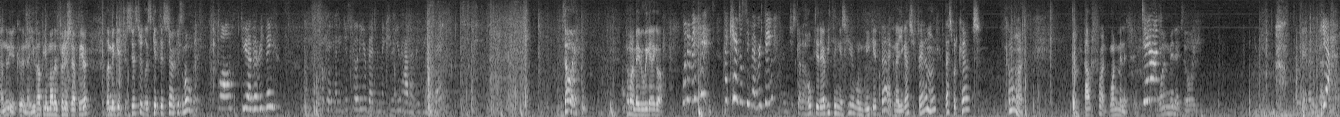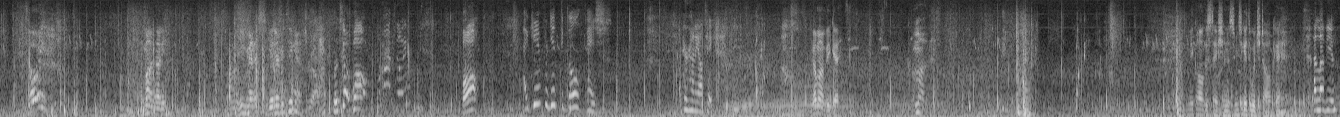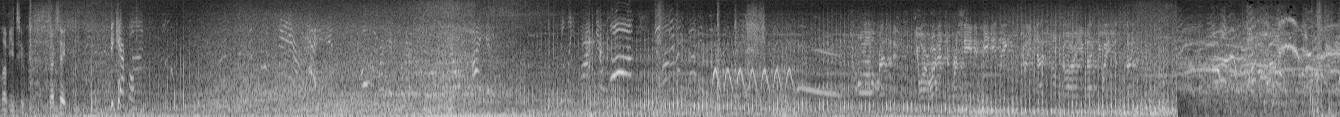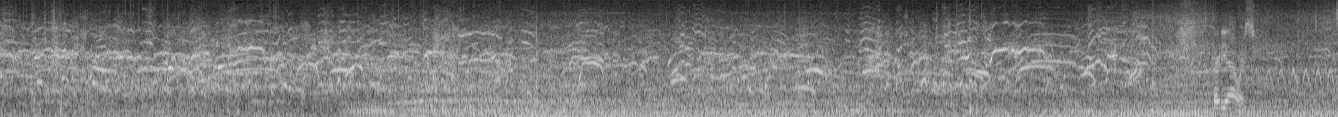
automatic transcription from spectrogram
I knew you could. Now, you help your mother finish up here. Let me get your sister. Let's get this circus moving. Paul, do you have everything? Okay, honey, just go to your bedroom. Make sure you have everything, okay? Zoe! Come on, baby. We gotta go. What if it hits? I can't just leave everything. We just gotta hope that everything is here when we get back. Now, you got your family. That's what counts. Come on. Out front. One minute. Dad! One minute, Zoe. Okay, honey. Yeah. Zoe? Come on, honey. We managed to get everything after all. Let's go, Paul. Come on, Zoe. Paul? I can't forget the goldfish. Here, honey, I'll take it. Come on, big guy. Come on. Call the station as soon as you get to Wichita, okay? I love you. I love you too. Drive safe. Be careful.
